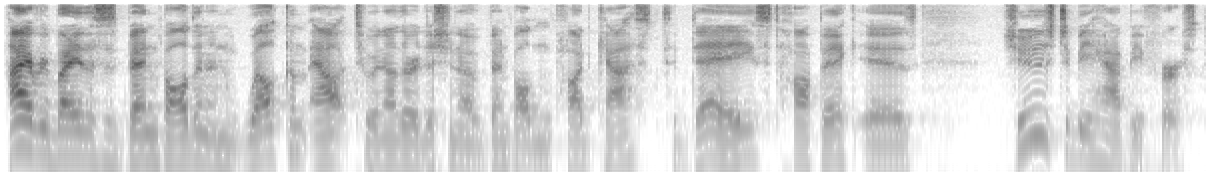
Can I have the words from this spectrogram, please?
Hi, everybody. This is Ben Balden, and welcome out to another edition of Ben Balden Podcast. Today's topic is choose to be happy first.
